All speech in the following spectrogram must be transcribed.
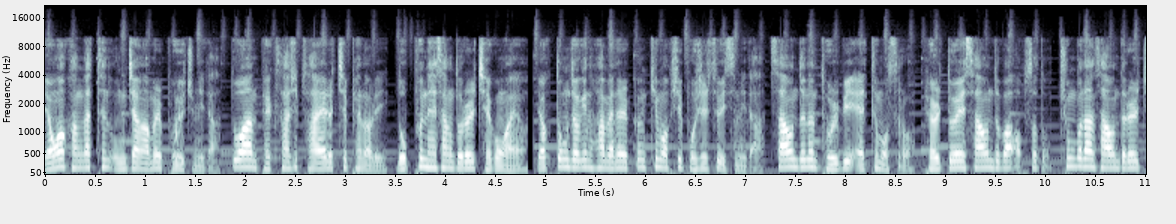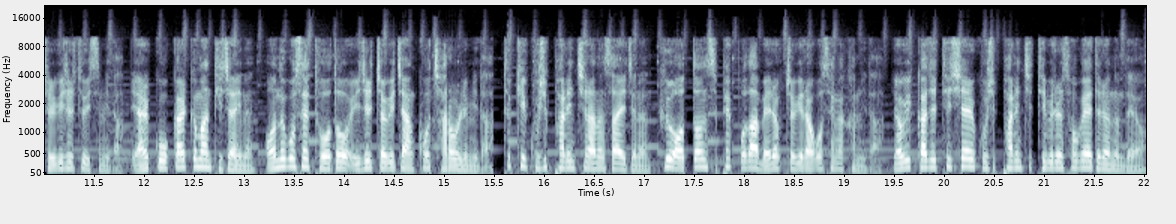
영화관 같은 웅장함을 보여줍니다. 또한 144Hz 패널이 높은 해상도를 제공하여 역동적인 화면을 끊김없이 보실 수 있습니다. 사운드는 돌비 애트모스로 별도의 사운드바 없어도 충분한 사운드를 즐기실 수 있습니다. 얇고 깔끔한 디자인은 어느 곳에 두어도 이질적이지 않고 잘 어울립니다. 특히 98인치라는 사이즈는 그 어떤 스펙보다 매력적이라고 생각합니다. 여기까지 TCL 98인치 TV를 소개해드렸는데요.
